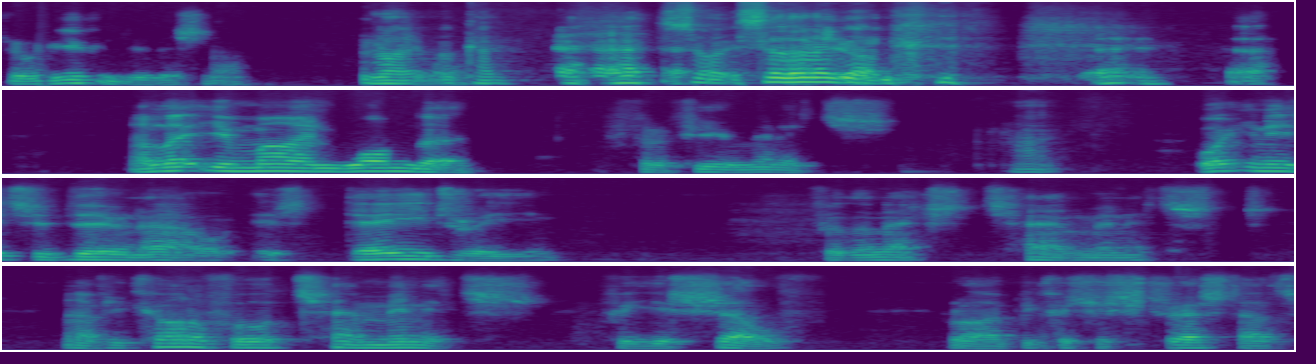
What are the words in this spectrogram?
So you can do this now. Right, okay. so, say that again. And let your mind wander for a few minutes. Right. What you need to do now is daydream for the next 10 minutes. Now, if you can't afford 10 minutes for yourself, right? Because you're stressed out.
